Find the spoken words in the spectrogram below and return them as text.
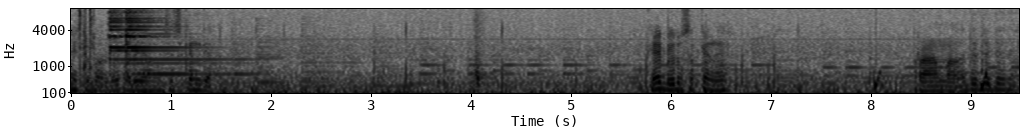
Ini coba lihat ada yang scan nggak? Oke, biru scan ya. Peramal, aduh, aduh, aduh.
